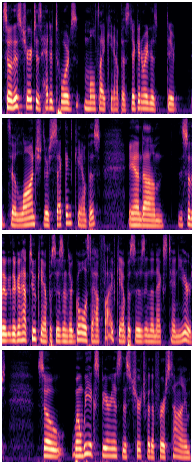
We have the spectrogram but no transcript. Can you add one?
So this church is headed towards multi-campus. They're getting ready to to launch their second campus, and um, so they're they're going to have two campuses, and their goal is to have five campuses in the next ten years. So when we experienced this church for the first time,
